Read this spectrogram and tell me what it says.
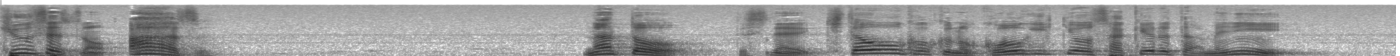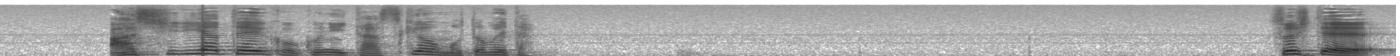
9節のアーズ。なんとですね北王国の攻撃を避けるためにアッシリア帝国に助けを求めた。そして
